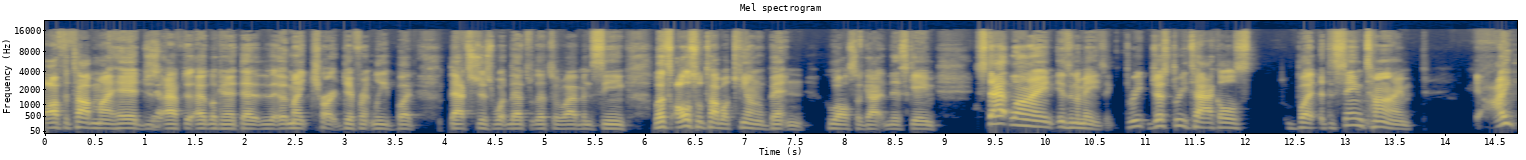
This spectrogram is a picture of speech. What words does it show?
off the top of my head, just yeah. after uh, looking at that, it might chart differently, but that's just what that's that's what I've been seeing. Let's also talk about Keanu Benton, who also got in this game. Stat line isn't amazing. Three just three tackles, but at the same time, I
